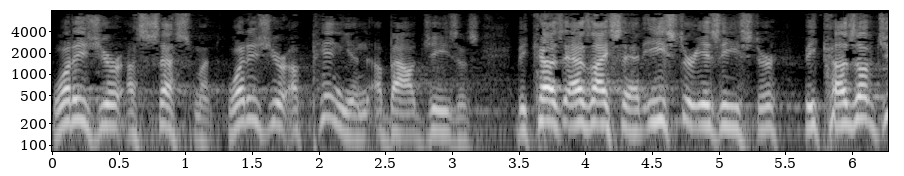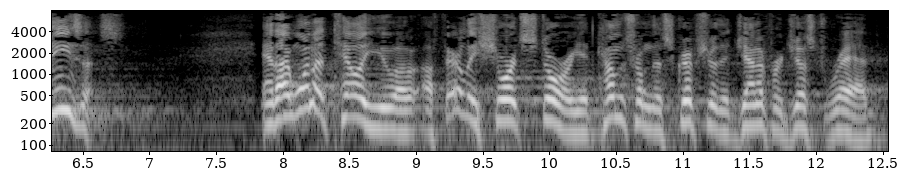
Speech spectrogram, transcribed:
What is your assessment? What is your opinion about Jesus? Because, as I said, Easter is Easter because of Jesus. And I want to tell you a, a fairly short story. It comes from the scripture that Jennifer just read.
